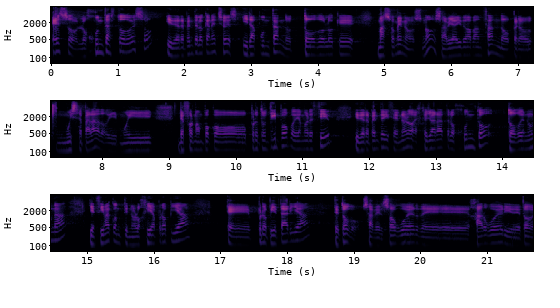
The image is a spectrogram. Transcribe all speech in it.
eso, lo juntas todo eso y de repente lo que han hecho es ir apuntando todo lo que más o menos ¿no? se había ido avanzando, pero muy separado y muy de forma un poco prototipo, podríamos decir, y de repente dice, no, no, es que yo ahora te lo junto todo en una y encima con tecnología propia, eh, propietaria de todo, o sea, del software, de hardware y de todo.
